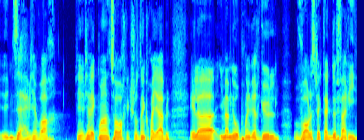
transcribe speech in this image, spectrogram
et il me disait, Hey, viens voir, viens, viens avec moi, tu vas voir quelque chose d'incroyable. Et là, il m'a amené au point virgule voir le spectacle de Farid.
